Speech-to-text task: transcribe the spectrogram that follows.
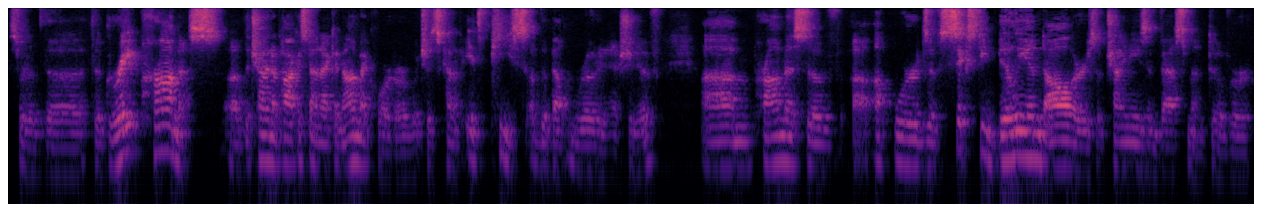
sort of the, the great promise of the China-Pakistan Economic Corridor, which is kind of its piece of the Belt and Road Initiative, um, promise of uh, upwards of $60 billion of Chinese investment over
